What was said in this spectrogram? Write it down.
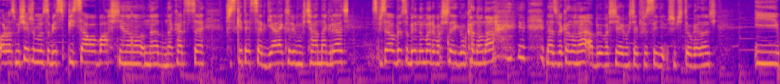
Oraz myślę, że bym sobie spisała właśnie na, na, na kartce wszystkie te seriale, które bym chciała nagrać. Spisałabym sobie numer właśnie tego kanona, nazwę kanona, aby właśnie jakoś tak wszyscy szybciej to ogarnąć. I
